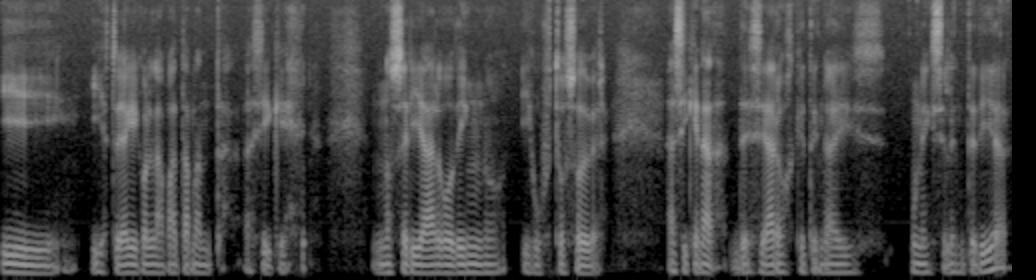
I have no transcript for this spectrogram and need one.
y, estoy aquí con la pata manta, así que no sería algo digno y gustoso de ver. Así que nada, desearos que tengáis un excelente día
